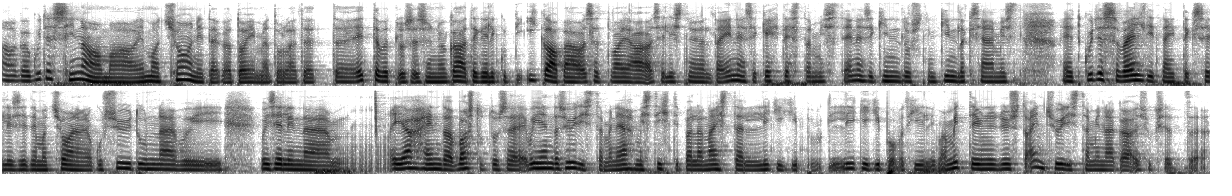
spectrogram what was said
aga kuidas sina oma emotsioonidega toime tuled, et äh, ettevõtluses on ju ka tegelikult igapäevaselt vaja sellist nii-öelda enesekehtestamist, enesekindlust, kindlaks jäämist. et kuidas sa väldid näiteks selliseid emotsioone nagu süütunne või, või selline jah, enda vastutuse või enda süüdistamine jah, mis tihtipeale naistel ligi kip-, ligi kipuvad hiilima, mitte ju nüüd just ainult süüdistamine, aga siuksed äh,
